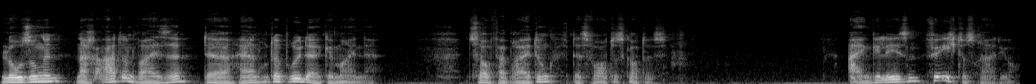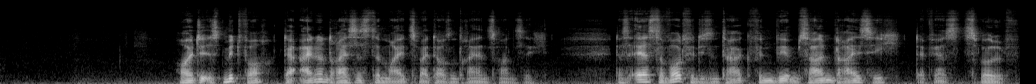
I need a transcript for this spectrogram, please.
Losungen nach Art und Weise der Herrnhuter Brüdergemeinde zur Verbreitung des Wortes Gottes. Eingelesen für Ichtus Radio. Heute ist Mittwoch, der 31. Mai 2023. Das erste Wort für diesen Tag finden wir im Psalm 30, der Vers 12.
